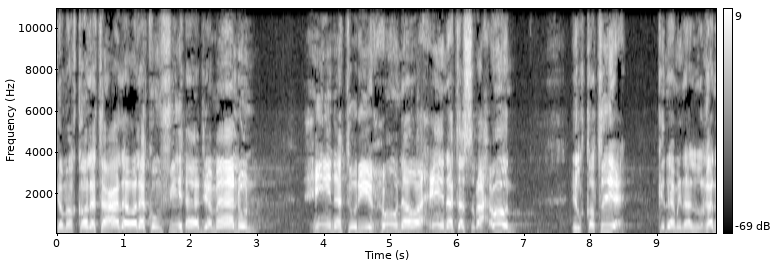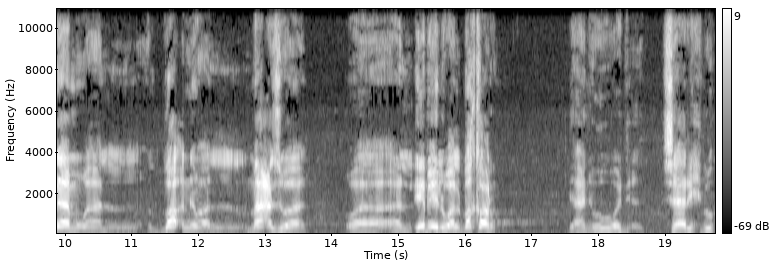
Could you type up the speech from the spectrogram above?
كما قال تعالى ولكم فيها جمال حين تريحون وحين تسرحون القطيع كده من الغنم والضأن والمعز والإبل والبقر. يعني هو سارح به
